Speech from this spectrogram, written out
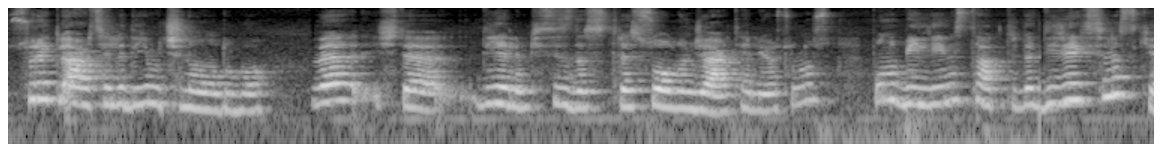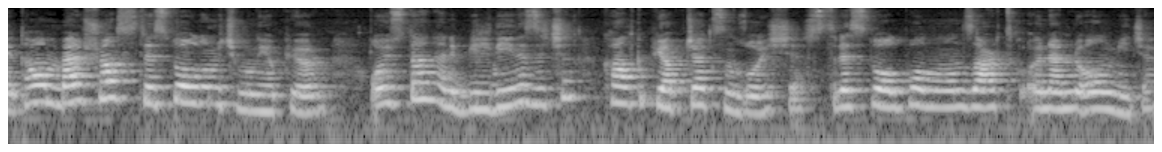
Sürekli ertelediğim için oldu bu. Ve işte diyelim ki siz de stresli olunca erteliyorsunuz. Bunu bildiğiniz takdirde diyeceksiniz ki tamam ben şu an stresli olduğum için bunu yapıyorum. O yüzden hani bildiğiniz için kalkıp yapacaksınız o işi. Stresli olup olmamanız artık önemli olmayacak.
